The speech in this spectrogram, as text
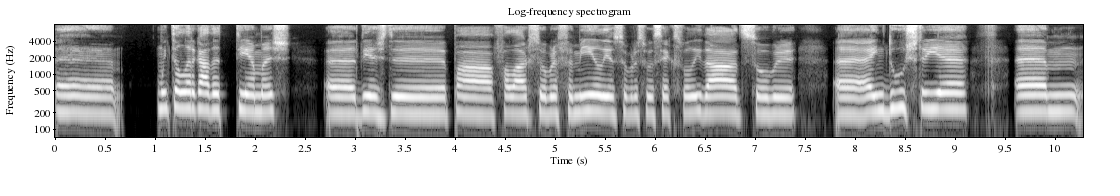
ah, muito alargada de temas, ah, desde pá, falar sobre a família, sobre a sua sexualidade, sobre ah, a indústria, ahm,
